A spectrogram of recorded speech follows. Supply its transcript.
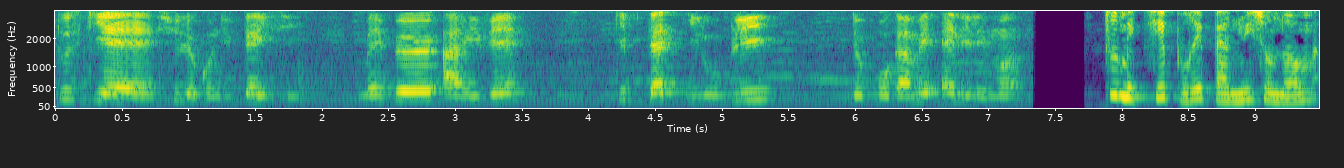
tout ce qui est sur le conducteur ici. Mais il peut arriver qu'il peut-être il oublie de programmer un élément. Tout métier pour épanouir son homme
